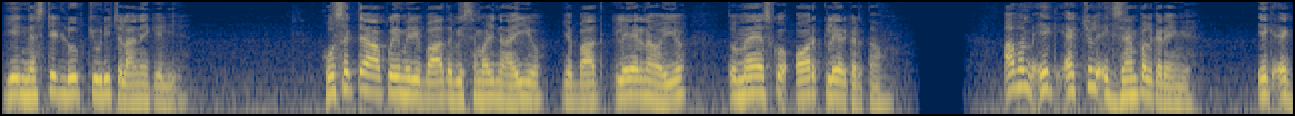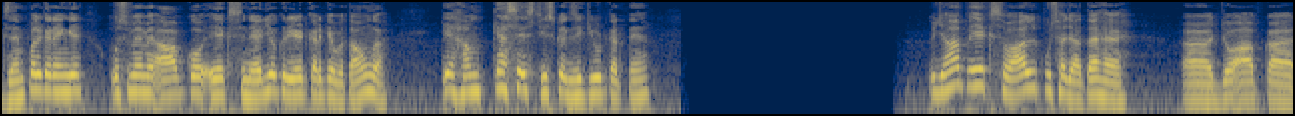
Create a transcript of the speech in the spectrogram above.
یہ نیسٹڈ لوپ کیوری چلانے کے لیے۔ ہو سکتا ہے آپ کو یہ میری بات ابھی سمجھ نہ آئی ہو، یہ بات کلیئر نہ ہوئی ہو، تو میں اس کو اور کلیئر کرتا ہوں۔ اب ہم ایک ایکچوئل ایگزامپل کریں گے۔ ایک ایگزامپل کریں گے، اس میں میں آپ کو ایک سینیریو کریٹ کر کے بتاؤں گا کہ ہم کیسے اس چیز کو ایگزیکیوٹ کرتے ہیں۔ تو یہاں پہ ایک سوال پوچھا جاتا ہے جو آپ کا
